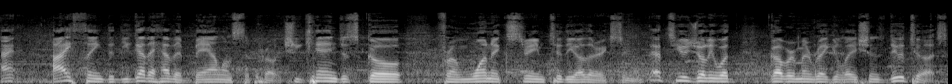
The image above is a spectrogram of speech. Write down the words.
I, I think that you got to have a balanced approach. You can't just go from one extreme to the other extreme. That's usually what government regulations do to us.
